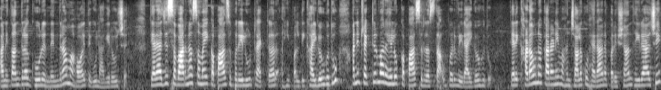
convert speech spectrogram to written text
અને તંત્ર ઘોર નિંદ્રામાં હોય તેવું લાગી રહ્યું છે. ત્યારે આજે સવારના સમયે કપાસ ભરેલું ટ્રેક્ટર અહીં પલટી ખાઈ ગયું હતું અને ટ્રેક્ટરમાં રહેલો કપાસ રસ્તા ઉપર વેરાઈ ગયો હતો. ત્યારે ખાડાઓના કારણે વાહન ચાલકો હેરાન પરેશાન થઈ રહ્યા છે.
